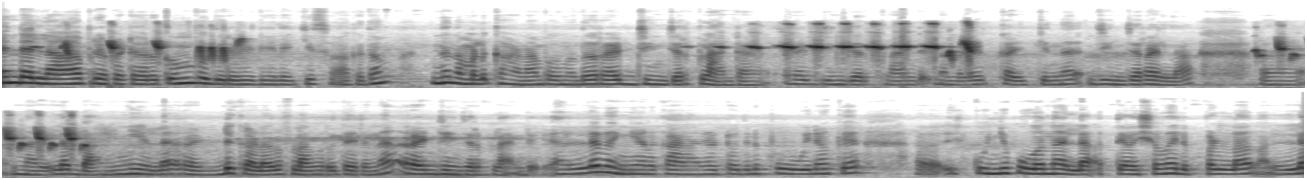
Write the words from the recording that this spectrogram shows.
എന്റെ എല്ലാ പ്രിയപ്പെട്ടവർക്കും പുതിയൊരു വീഡിയോയിലേക്ക് സ്വാഗതം. ഇന്ന് നമ്മൾ കാണാൻ പോകുന്നത് റെഡ് ജിഞ്ചർ പ്ലാന്റ് ആണ്. റെഡ് ജിഞ്ചർ പ്ലാന്റ് നമ്മൾ കഴിക്കുന്ന ജിഞ്ചറല്ല നല്ല ഭംഗിയുള്ള റെഡ് കളർ ഫ്ലവർ തരുന്ന റെഡ് ജിഞ്ചർ പ്ലാന്റ് നല്ല ഭംഗിയാണ് കാണാൻ അതിന്റെ പൂവിനൊക്കെ കുഞ്ഞു പൂവൊന്നല്ല അത്യാവശ്യം വലുപ്പമുള്ള നല്ല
